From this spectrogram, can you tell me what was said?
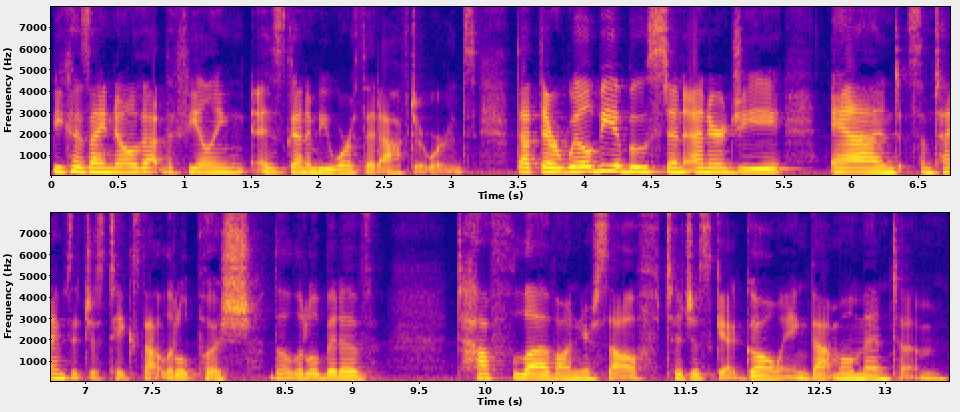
because I know that the feeling is going to be worth it afterwards. That there will be a boost in energy, and sometimes it just takes that little push, the little bit of tough love on yourself to just get going, that momentum.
